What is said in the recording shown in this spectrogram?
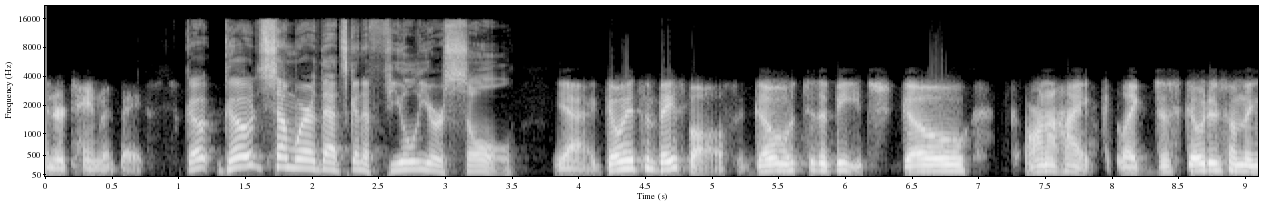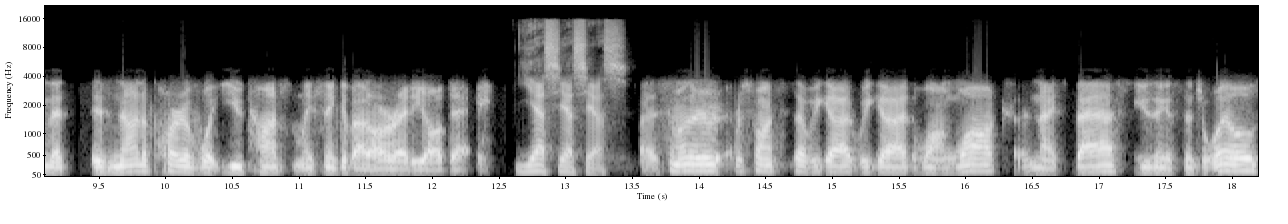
entertainment based. go go somewhere that's going to fuel your soul. Yeah, go hit some baseballs. Go to the beach. Go on a hike. Like just go do something that is not a part of what you constantly think about already all day. Yes, yes, yes. Uh, some other responses that we got, we got long walks, a nice bath, using essential oils,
